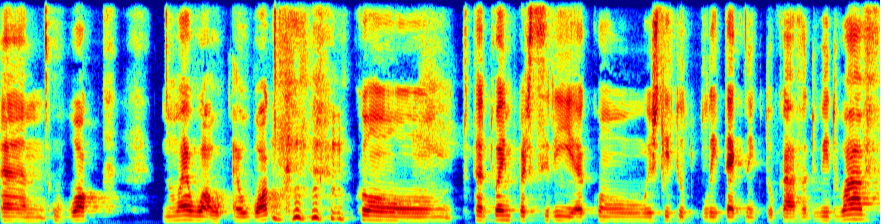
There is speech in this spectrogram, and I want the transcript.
um, o WOC, não é UAU, é o WOC, com, portanto, em parceria com o Instituto Politécnico do Cava do Idoave,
